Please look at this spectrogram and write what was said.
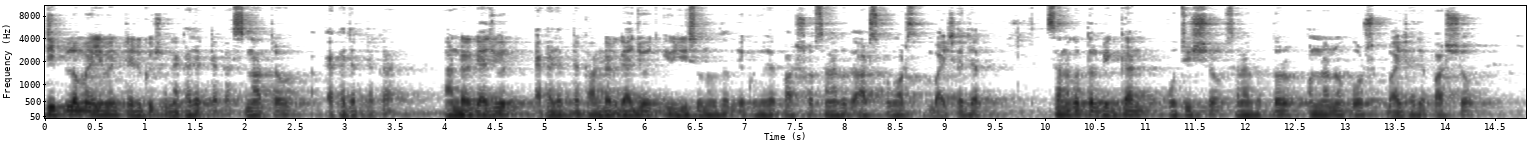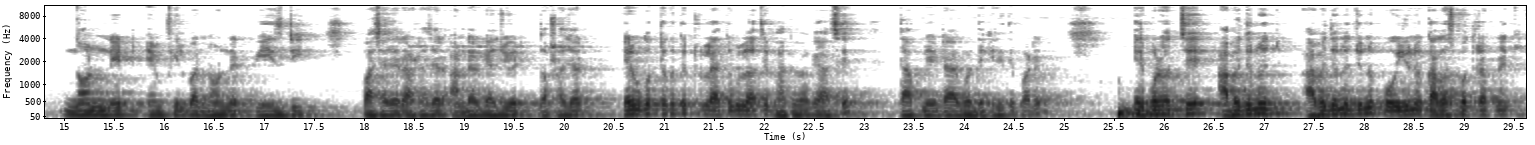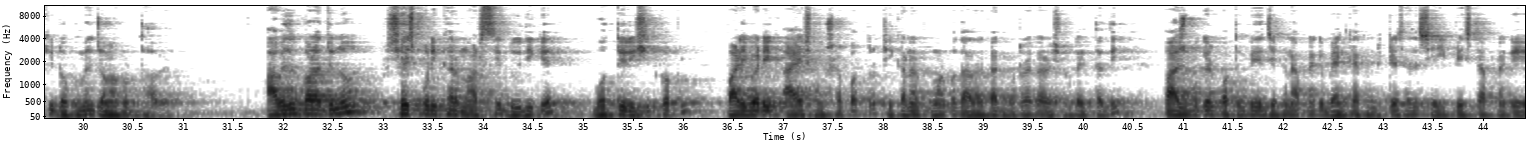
ডিপ্লোমা এলিমেন্টারি এডুকেশন এক হাজার টাকা, স্নাতক এক হাজার টাকা, আন্ডার গ্র্যাজুয়েট এক হাজার টাকা, আন্ডার গ্র্যাজুয়েট ইউজিসি অনুদান একুশ হাজার পাঁচশো, স্নাতকোত্তর আর্টস, কমার্স বাইশ হাজার স্নাতকোত্তর বিজ্ঞান পঁচিশশো, স্নাতকোত্তর অন্যান্য কোর্স বাইশ হাজার পাঁচশো নন নেট এমফিল বা নন নেট পিএইচডি পাঁচ হাজার, আট হাজার আন্ডার গ্র্যাজুয়েট দশ হাজার। এরকম করতে করতে টোটাল এতগুলো আছে, ভাগে ভাগে আছে, তা আপনি এটা একবার দেখে নিতে পারেন। এরপর হচ্ছে আবেদনের আবেদনের জন্য প্রয়োজনীয় কাগজপত্র আপনার কী কী ডকুমেন্ট জমা করতে হবে। আবেদন করার জন্য শেষ পরীক্ষার মার্কশিট দুই দিকে, ভর্তির রিসিট কপি পারিবারিক আয় শংসাপত্র, ঠিকানার প্রমাণপত্র, Aadhaar card, voter card, ration card ইত্যাদি, পাসবুকের প্রথম পেজে যেখানে আপনাকে ব্যাঙ্ক অ্যাকাউন্ট ডিটেলস আছে সেই পেজটা আপনাকে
